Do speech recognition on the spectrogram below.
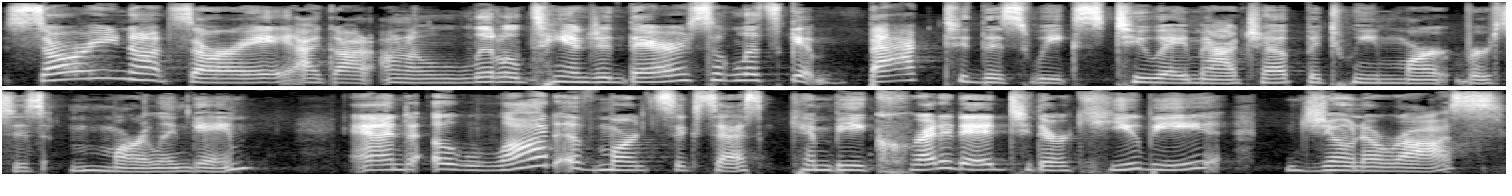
Sorry, not sorry. I got on a little tangent there. So let's get back to this week's 2A matchup between Mart versus Marlin game. And a lot of Mart's success can be credited to their QB, Jonah Ross.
